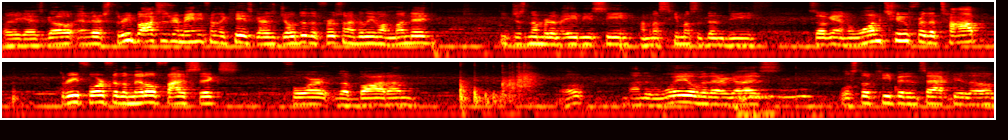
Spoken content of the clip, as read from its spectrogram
There you guys go. And there's three boxes remaining from the case, guys. Joe did the first one, I believe, on Monday. He just numbered them ABC. I must he must have done D. So again, one, two for the top, three, four for the middle, five, six for the bottom. Oh, landed way over there, guys. We'll still keep it intact here, though.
